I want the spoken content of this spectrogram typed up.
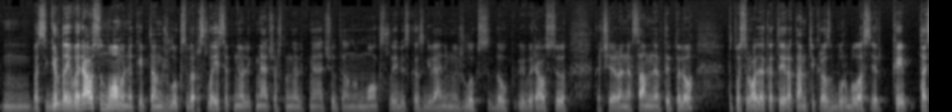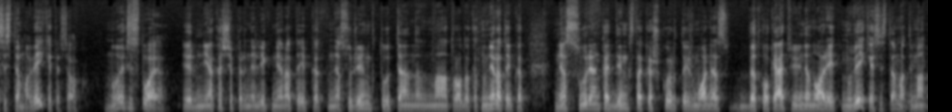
mm, pasigirdo įvairiausių nuomonių, kaip ten žlugs verslai 17-mečių, 18-mečių, ten mokslai, viskas gyvenimai žlugs, daug įvairiausių, kad čia yra nesąmonė ir taip toliau. Bet pasirodė, kad tai yra tam tikras burbulas ir kaip ta sistema veikia tiesiog. Nu, egzistuoja. Ir niekas čia pernelik nėra taip, kad nesurinktų ten, man atrodo, kad nu, nėra taip, kad nesurenka, dinksta kažkur, tai žmonės bet kokiu atveju nenoriai nuveikia sistema. Tai man,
